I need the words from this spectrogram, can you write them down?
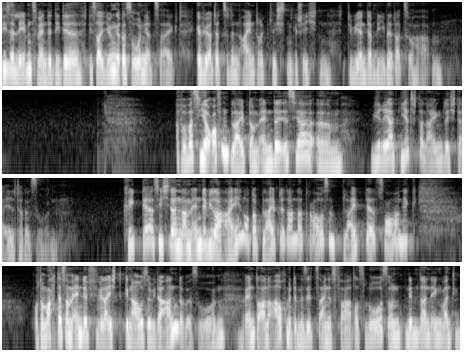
Diese Lebenswende, die der, dieser jüngere Sohn hier zeigt, gehörte zu den eindrücklichsten Geschichten, die wir in der Bibel dazu haben. Aber was hier offen bleibt am Ende ist ja, ähm, wie reagiert dann eigentlich der ältere Sohn? Kriegt er sich dann am Ende wieder ein oder bleibt er dann da draußen? Bleibt er zornig? Oder macht das am Ende vielleicht genauso wie der andere Sohn? Rennt er auch mit dem Besitz seines Vaters los und nimmt dann irgendwann die,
